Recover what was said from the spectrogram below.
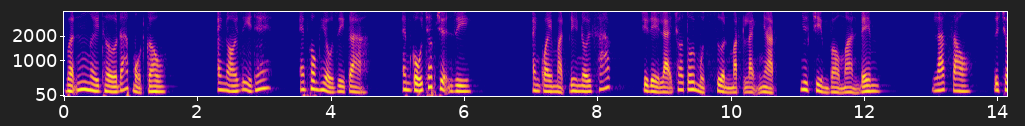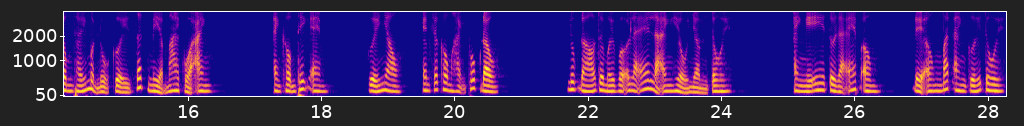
vẫn ngây thơ đáp một câu. Anh nói gì thế? Em không hiểu gì cả. Em cố chấp chuyện gì? Anh quay mặt đi nơi khác, chỉ để lại cho tôi một sườn mặt lạnh nhạt như chìm vào màn đêm. Lát sau, tôi trông thấy một nụ cười rất mỉa mai của anh. Anh không thích em. Cưới nhau, em sẽ không hạnh phúc đâu. Lúc đó tôi mới vỡ lẽ là anh hiểu nhầm tôi. Anh nghĩ tôi đã ép ông, để ông bắt anh cưới tôi.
